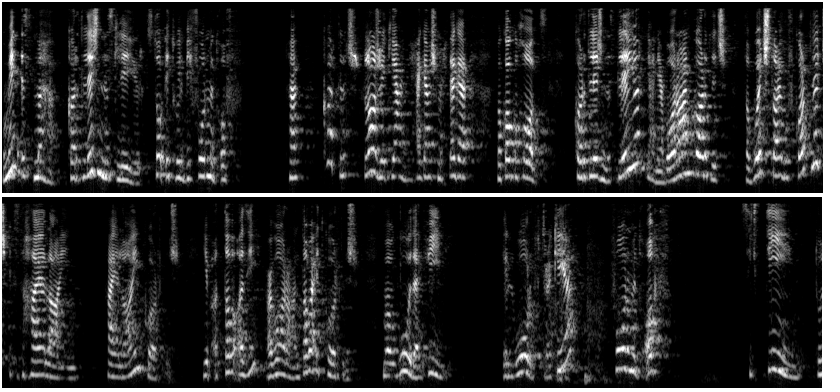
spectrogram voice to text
ومن اسمها cartilaginous layer so it will be formed of ها cartilage logic يعني حاجة مش محتاجة فكاكة خالص cartilaginous layer يعني عبارة عن cartilage طب which type of cartilage it is hyaline hyaline cartilage يبقى الطبقة دي عبارة عن طبقة cartilage موجودة في ال wall of trachea formed of 16 to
